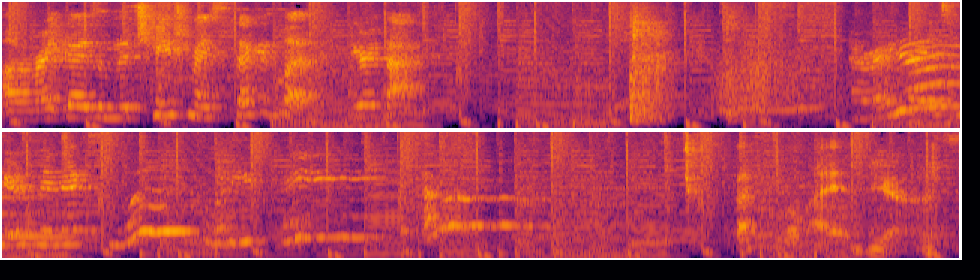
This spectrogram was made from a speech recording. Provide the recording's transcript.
All right, guys, I'm gonna change my second look. Be right back. All right, guys, here's my next look. What do you think? Ah! Festival vibes. Yes.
